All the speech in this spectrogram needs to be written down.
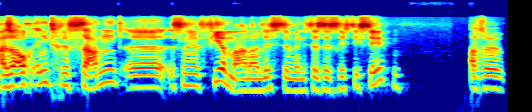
Also auch interessant, äh, ist eine Vier-Mana-Liste, wenn ich das jetzt richtig sehe. Also,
